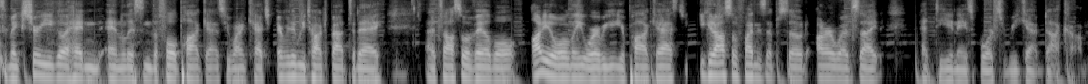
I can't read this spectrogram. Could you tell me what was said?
so make sure you go ahead and, and listen to the full podcast you want to catch everything we talked about today It's also available audio only wherever you get your podcast. You can also find this episode on our website at dnasportsrecap.com.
